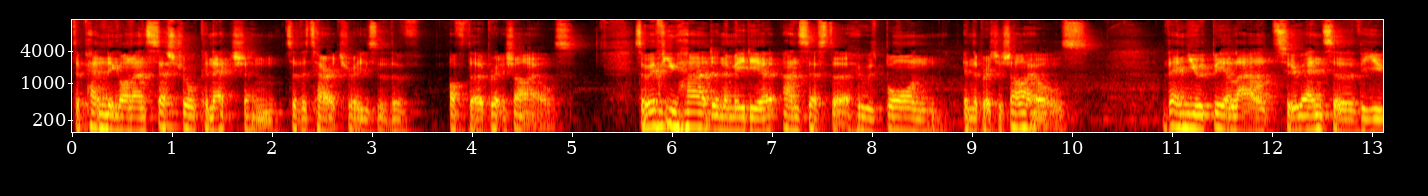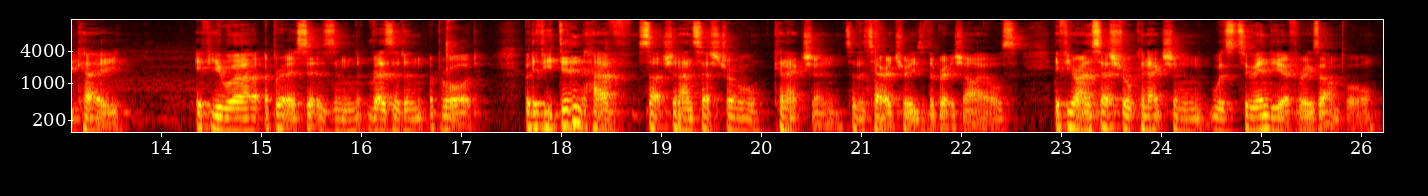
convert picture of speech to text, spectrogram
depending on ancestral connection to the territories of the, of the British Isles. So if you had an immediate ancestor who was born in the British Isles, then you would be allowed to enter the UK if you were a British citizen resident abroad. But if you didn't have such an ancestral connection to the territories of the British Isles, if your ancestral connection was to India, for example,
